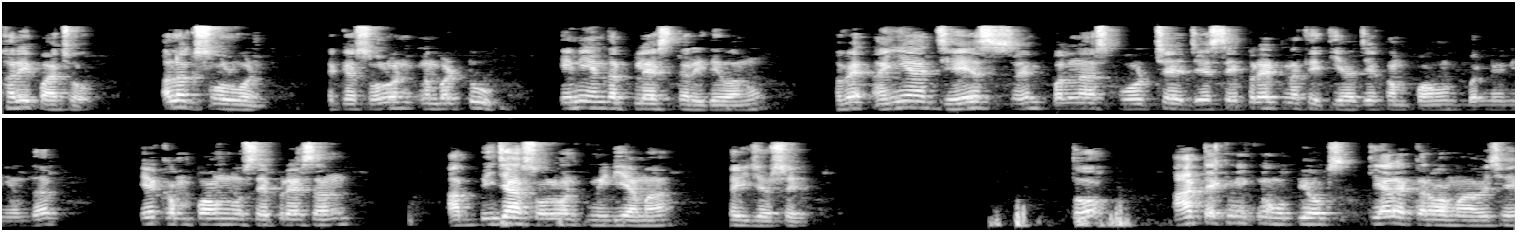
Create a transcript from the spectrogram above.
ફરી પાછો અલગ સોલવન્ટ એટલે કે સોલવન્ટ નંબર ટુ એની અંદર પ્લેસ કરી દેવાનું. હવે અહીંયા જે સેમ્પલના સ્પોટ છે, જે સેપરેટ નથી થયા, જે કમ્પાઉન્ડ બંનેની અંદર એ કમ્પાઉન્ડનું સેપરેશન આ બીજા સોલવન્ટ મીડિયામાં થઈ જશે. તો આ ટેકનિકનો ઉપયોગ ક્યારે કરવામાં આવે છે?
